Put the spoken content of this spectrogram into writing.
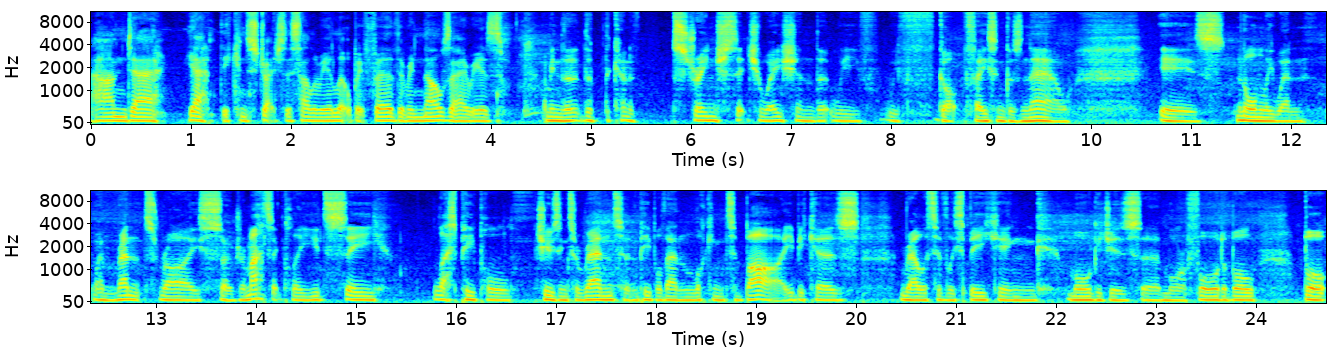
Mm. And uh, yeah, they can stretch the salary a little bit further in those areas. I mean, the, the, the kind of strange situation that we've we've got facing us now is normally when when rents rise so dramatically, you'd see less people choosing to rent and people then looking to buy because relatively speaking mortgages are more affordable but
